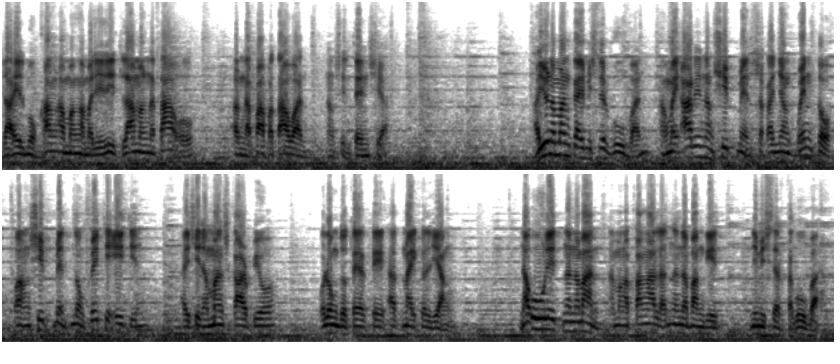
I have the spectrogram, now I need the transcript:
dahil mukhang ang mga malilit lamang na tao ang napapatawan ng sentensya. Ayun naman kay Mr. Guban, ang may-ari ng shipment sa kanyang kwento o ang shipment noong 2018 ay sina Man Scarpio, Ulong Duterte at Michael Yang. Naulit na naman ang mga pangalan na nabanggit ni Mr. Taguba.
